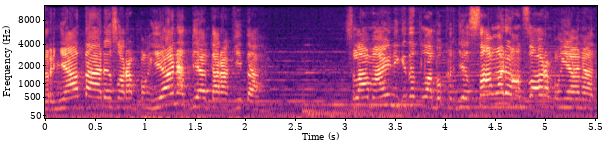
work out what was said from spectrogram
Ternyata ada seorang pengkhianat di antara kita. Selama ini kita telah bekerja sama dengan seorang pengkhianat.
